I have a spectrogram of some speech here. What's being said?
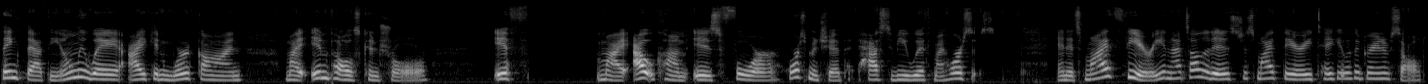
think that the only way I can work on my impulse control if my outcome is for horsemanship has to be with my horses. And it's my theory, and that's all it is, just my theory, take it with a grain of salt.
